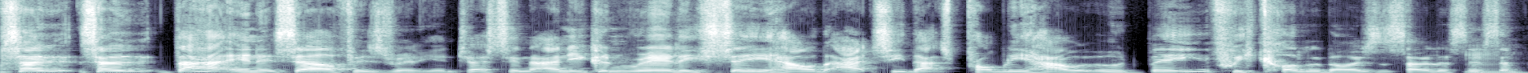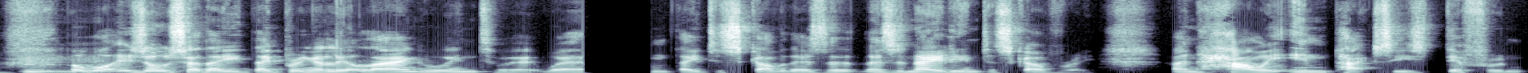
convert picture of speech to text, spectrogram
so so that in itself is really interesting and you can really see how actually that's probably how it would be if we colonize the solar system mm-hmm. but what is also they they bring a little angle into it where they discover there's a there's an alien discovery and how it impacts these different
